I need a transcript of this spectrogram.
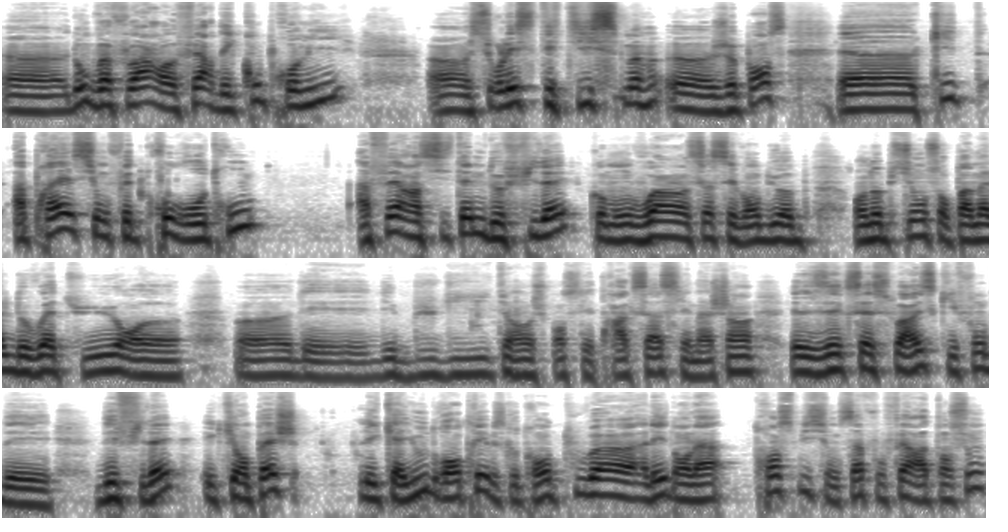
donc, va falloir faire des compromis sur l'esthétisme, je pense. quitte après, si on fait de trop gros trous, à faire un système de filet, comme on voit, ça c'est vendu en option sur pas mal de voitures, euh, euh, des, des buggy, je pense les Traxas, les machins, il y a des accessoiristes qui font des, des filets et qui empêchent les cailloux de rentrer, parce qu'autrement tout va aller dans la transmission. Ça, faut faire attention.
